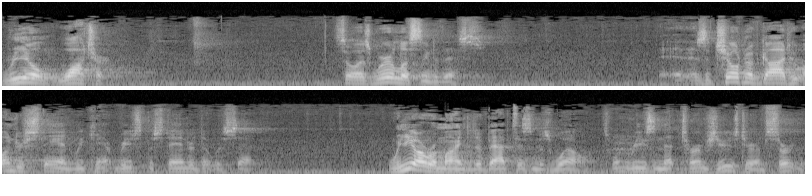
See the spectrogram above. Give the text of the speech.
real water. So, as we're listening to this, as the children of God who understand we can't reach the standard that was set, we are reminded of baptism as well. It's one reason that term's used here, I'm certain.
